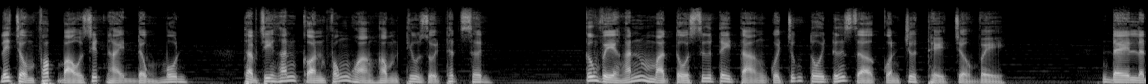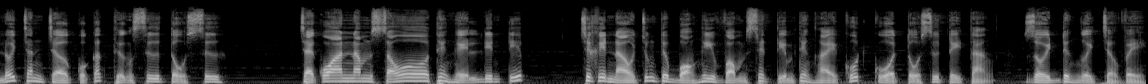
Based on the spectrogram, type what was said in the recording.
Lấy trộm pháp bảo giết hại đồng môn Thậm chí hắn còn phóng hoàng hồng thiêu rồi thất sơn. Công vì hắn mà tổ sư Tây Tạng của chúng tôi tới giờ còn chưa thể trở về. Đây là nỗi chăn trở của các thượng sư tổ sư. Trải qua năm sáu thế hệ liên tiếp, Trước khi nào chúng tôi bỏ hy vọng sẽ tìm thấy hài cốt của tổ sư Tây Tạng Rồi đưa người trở về.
